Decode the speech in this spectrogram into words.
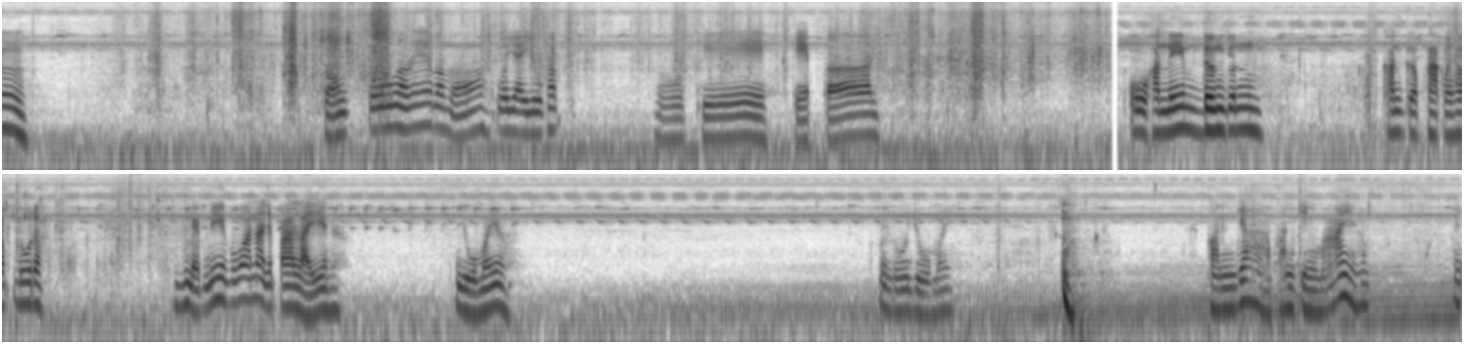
อืมสองตัวแล้วปลาหมอตัวใหญ่อยู่ครับ โอเค เก็บก่อน โอ้คันนี้มันดึงจนคันเกือบหักเลยครับ ดูนะแบบนี้เพราะว่าน่าจะปลาไหลอะนะอยู่ไหมอะไม่รู้อยู่ไหมพันหญ้าพันกิ่งไม้อะครับนี่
